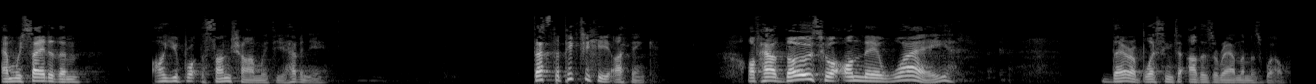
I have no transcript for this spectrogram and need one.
and we say to them, oh, you've brought the sunshine with you, haven't you? That's the picture here, I think of how those who are on their way, they're a blessing to others around them as well.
